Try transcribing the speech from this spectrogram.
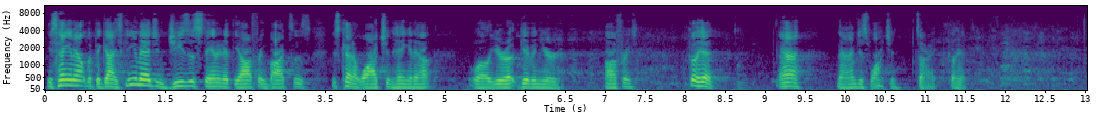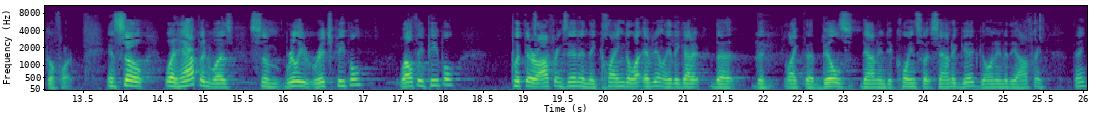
He's hanging out with the guys. Can you imagine Jesus standing at the offering boxes, just kind of watching, hanging out while you're giving your offerings? Go ahead. Ah, uh, no, I'm just watching. It's all right. Go ahead. Go for it. And so what happened was some really rich people, wealthy people, put their offerings in and they clanged a lot. Evidently they got it, the, the, like the bills down into coins so it sounded good going into the offering thing.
